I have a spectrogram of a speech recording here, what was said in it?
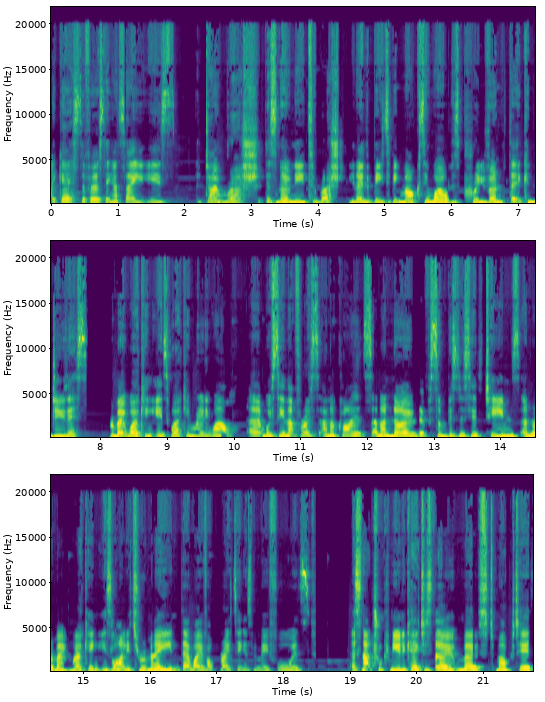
I guess the first thing I'd say is don't rush. There's no need to rush. You know, the B2B marketing world has proven that it can do this. Remote working is working really well. Um, we've seen that for us and our clients. And I know that for some businesses, teams and remote working is likely to remain their way of operating as we move forwards. As natural communicators, though, most marketers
